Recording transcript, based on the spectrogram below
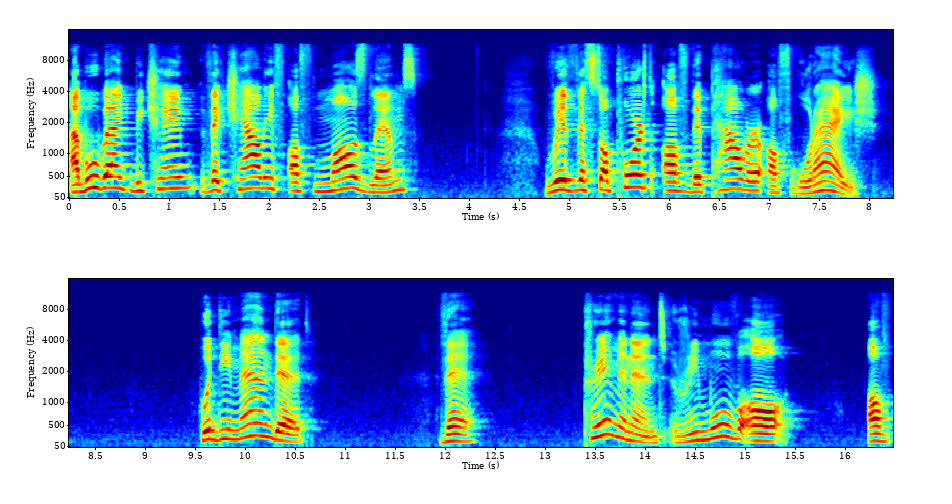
Abu Bakr became the caliph of Muslims with the support of the power of Quraysh, who demanded the permanent removal of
